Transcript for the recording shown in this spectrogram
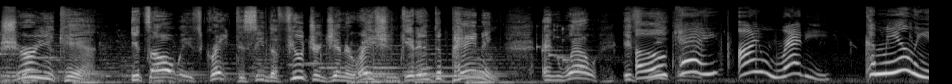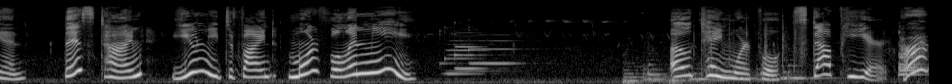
sure you can. It's always great to see the future generation get into painting. And well, it's. Okay, I'm ready. Chameleon, this time you need to find Morphle and me. Okay, Morphle, stop here. Huh?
